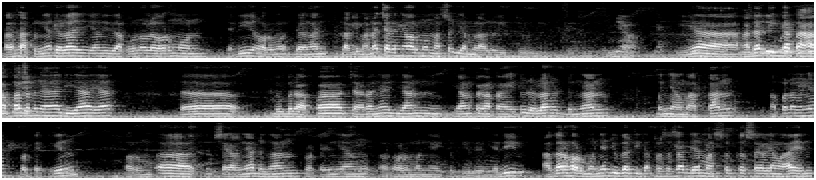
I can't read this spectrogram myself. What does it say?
Salah satunya adalah yang dilakukan oleh hormon. Jadi hormon dengan bagaimana caranya hormon masuk ya melalui itu. Iya, ada tiga tahapan sebenarnya dia ya. Eh, beberapa caranya yang yang tengah-tengah itu adalah dengan menyamakan apa namanya protein horm- eh, selnya dengan protein yang hormonnya itu kirim. Jadi agar hormonnya juga tidak tersesat dia masuk ke sel yang lain.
